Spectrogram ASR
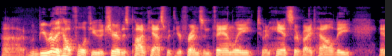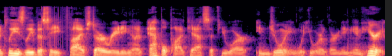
Uh, it would be really helpful if you would share this podcast with your friends and family to enhance their vitality. And please leave us a five star rating on Apple Podcasts if you are enjoying what you are learning and hearing.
